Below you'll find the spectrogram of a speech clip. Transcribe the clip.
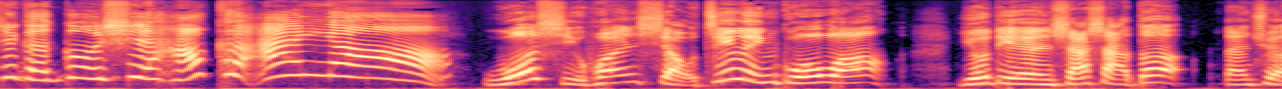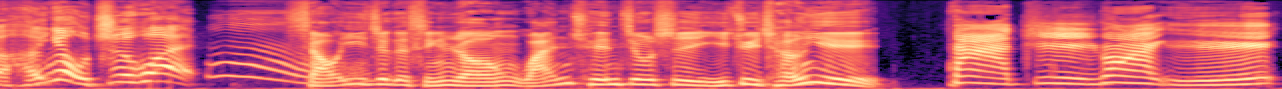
这个故事好可爱哟！我喜欢小精灵国王，有点傻傻的，但却很有智慧。嗯，小易这个形容完全就是一句成语：大智若愚。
